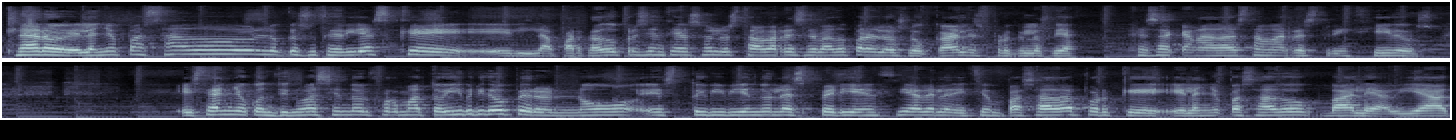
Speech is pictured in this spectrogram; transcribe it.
Claro, el año pasado lo que sucedía es que el apartado presencial solo estaba reservado para los locales, porque los viajes a Canadá estaban restringidos. Este año continúa siendo el formato híbrido, pero no estoy viviendo la experiencia de la edición pasada porque el año pasado, vale, había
